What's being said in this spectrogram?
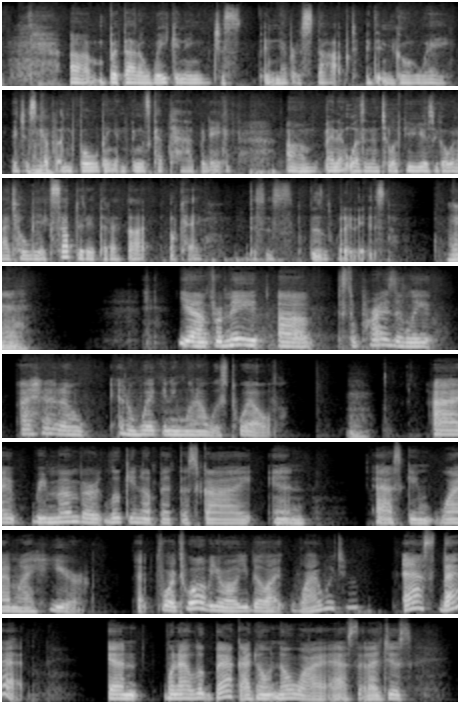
Um, but that awakening just it never stopped. It didn't go away. It just kept unfolding and things kept happening. Um, and it wasn't until a few years ago when I totally accepted it that I thought, okay, this is this is what it is. Yeah, for me, uh, surprisingly, I had a, an awakening when I was 12. I remember looking up at the sky and asking, Why am I here? For a 12 year old, you'd be like, Why would you ask that? And when I look back, I don't know why I asked that. I just,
